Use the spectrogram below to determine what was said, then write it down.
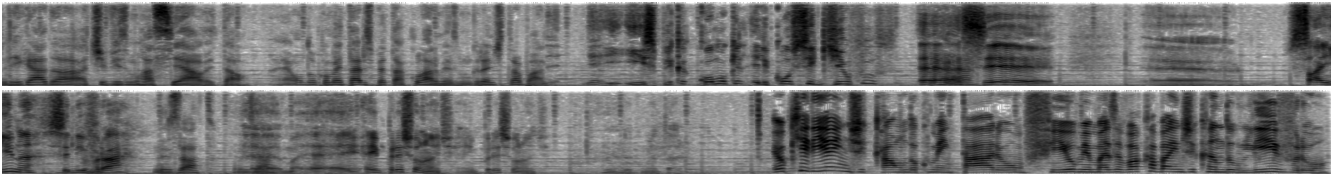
ligado a ativismo racial e tal. É um documentário espetacular mesmo, um grande trabalho. E, e, e explica como que ele conseguiu é, é. ser. É sair, né? Se livrar. Exato, exato. É, é, é impressionante, é impressionante o documentário. Eu queria indicar um documentário ou um filme, mas eu vou acabar indicando um livro.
